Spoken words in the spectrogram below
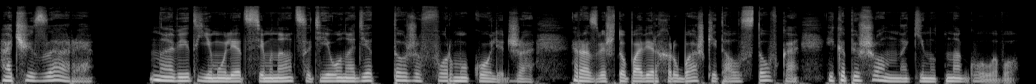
а Чезаре. На вид ему лет 17, и он одет тоже в форму колледжа, разве что поверх рубашки толстовка и капюшон накинут на голову.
